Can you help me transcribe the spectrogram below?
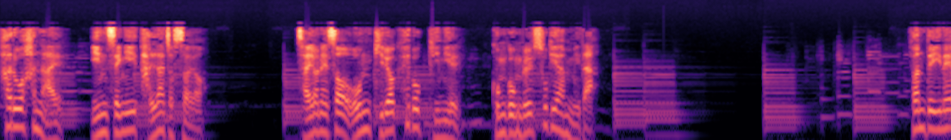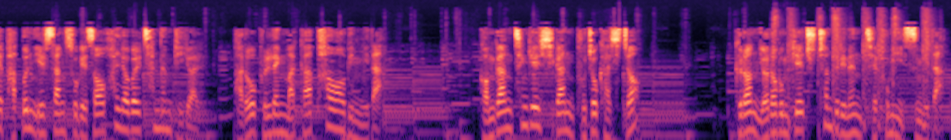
하루 한 알, 인생이 달라졌어요. 자연에서 온 기력 회복 비밀, 공공을 소개합니다. 현대인의 바쁜 일상 속에서 활력을 찾는 비결, 바로 블랙마카 파워업입니다. 건강 챙길 시간 부족하시죠? 그런 여러분께 추천드리는 제품이 있습니다.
